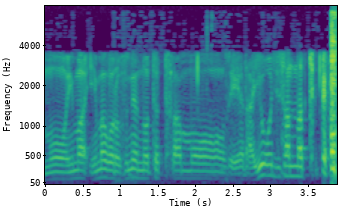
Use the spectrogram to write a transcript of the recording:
もう今、今頃船に乗ってたらもう、えらいおじさんになってて。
